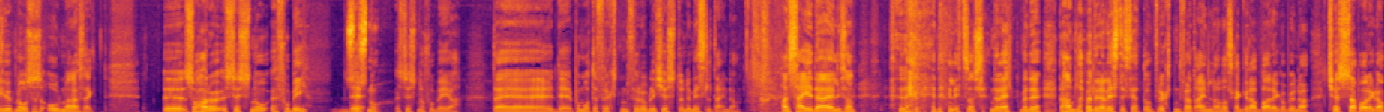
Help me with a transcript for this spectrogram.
i hypnose, så ordner det seg. Uh, Så har du sysnofobi. Det- Sysno. Sysnofobi, ja. Det er, det er på en måte frykten for å bli kysset under misteltein. da. Han sier det er litt sånn det er litt sånn generelt, men det, det handler vel realistisk sett om frykten for at en eller annen skal grabbe deg og begynne å kysse på deg. da.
